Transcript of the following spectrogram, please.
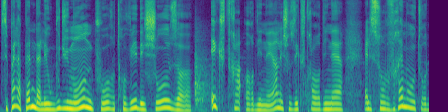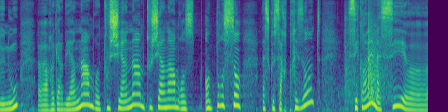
c'est pas la peine d'aller au bout du monde pour trouver des choses euh, extraordinaires. Les choses extraordinaires, elles sont vraiment autour de nous. Euh, regarder un arbre, toucher un arbre, toucher un arbre en pensant à ce que ça représente c'est quand même assez euh,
